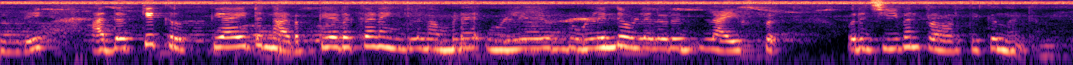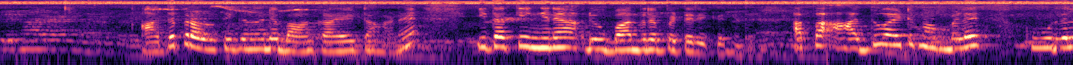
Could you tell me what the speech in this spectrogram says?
കൂടി അതൊക്കെ കൃത്യമായിട്ട് നടത്തിയെടുക്കണമെങ്കിൽ നമ്മുടെ ഉള്ളിൽ ഉള്ളിന്റെ ഉള്ളിലൊരു ലൈഫ് ഒരു ജീവൻ പ്രവർത്തിക്കുന്നുണ്ട്. അത് പ്രവർത്തിക്കുന്നതിന്റെ ഭാഗമായിട്ടാണ് ഇതൊക്കെ ഇങ്ങനെ രൂപാന്തരപ്പെട്ടിരിക്കുന്നത്. അപ്പോൾ അതുമായിട്ട് നമ്മൾ കൂടുതൽ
